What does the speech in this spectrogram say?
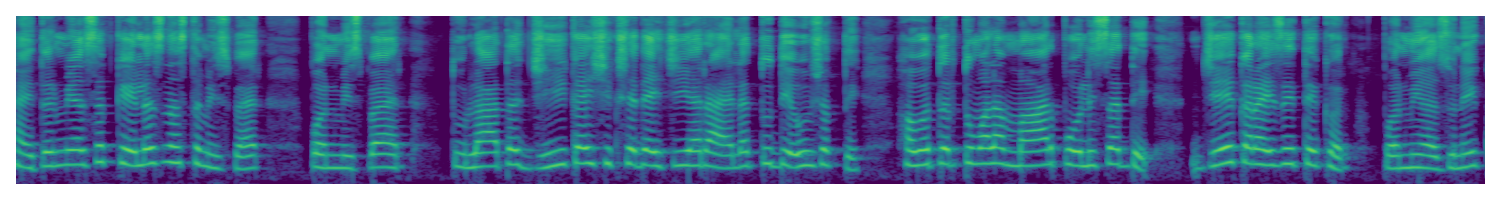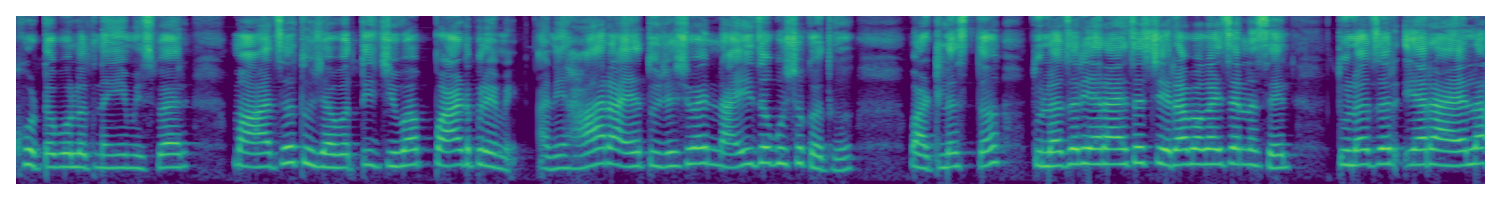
नाहीतर मी असं केलंच नसतं मिस बाहेर. पण मिस बाहेर तुला आता जी काही शिक्षा द्यायची या रायाला तू देऊ शकते. हवं तर तुम्हाला मार पोलिसात दे. जे करायचे ते कर. पण मी अजूनही खोटं बोलत नाही आहे मिसबायर माझं तुझ्यावरती जीवा पाड प्रेम आहे आणि हा राया तुझ्याशिवाय नाही जगू शकत ग. वाटलंच तर तुला जर या रायाचा चेहरा बघायचा नसेल तुला जर या रायाला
